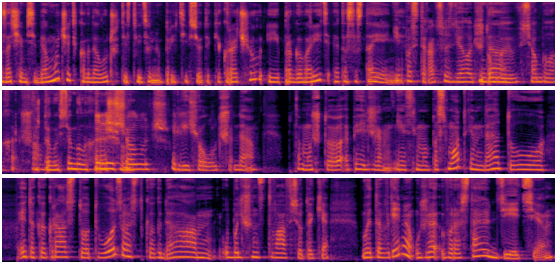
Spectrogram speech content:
Зачем себя мучить, когда лучше действительно прийти все-таки к врачу и проговорить это состояние? И постараться сделать, чтобы да. все было хорошо. Чтобы все было хорошо. Или еще лучше. Или еще лучше, да. Потому что, опять же, если мы посмотрим, да, то это как раз тот возраст, когда у большинства все-таки в это время уже вырастают дети,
